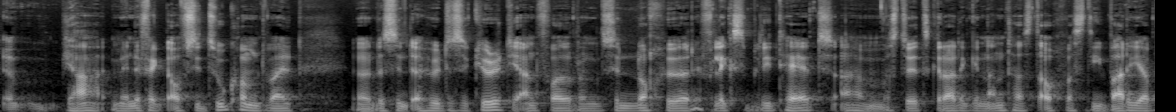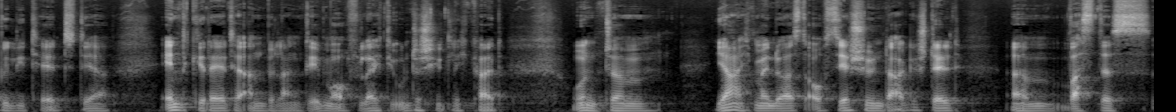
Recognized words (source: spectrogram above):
äh, ja im Endeffekt auf sie zukommt, weil das sind erhöhte Security-Anforderungen, sind noch höhere Flexibilität, ähm, was du jetzt gerade genannt hast, auch was die Variabilität der Endgeräte anbelangt, eben auch vielleicht die Unterschiedlichkeit. Und ähm, ja, ich meine, du hast auch sehr schön dargestellt, was das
